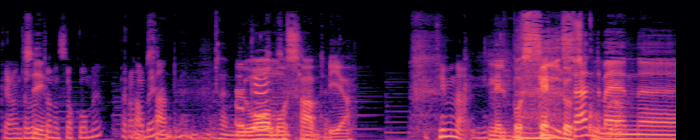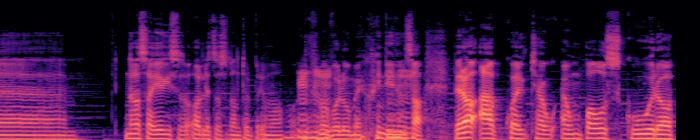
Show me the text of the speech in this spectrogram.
che hanno tradotto Sì. non so come, però No, vabbè. Sandman, Sandman. L'uomo Ok, sì, sabbia Ti immagini? nel boschetto Sì, scuro. Sandman. Non lo so, io ho, letto soltanto il primo, il Mhm. primo volume, quindi non Mhm. so. Però ha quel- cioè, è un po' oscuro.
